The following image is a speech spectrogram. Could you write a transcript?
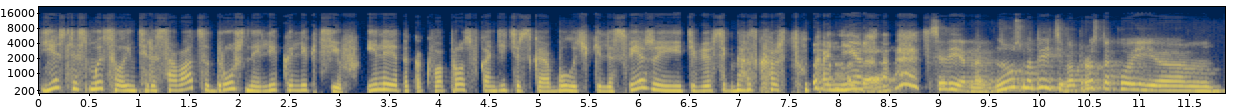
Есть ли смысл интересоваться, дружный ли коллектив? Или это как вопрос в кондитерской, а булочки ли свежие, и тебе всегда скажут, ну, конечно. Все верно. Ну, смотрите, вопрос такой эм,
